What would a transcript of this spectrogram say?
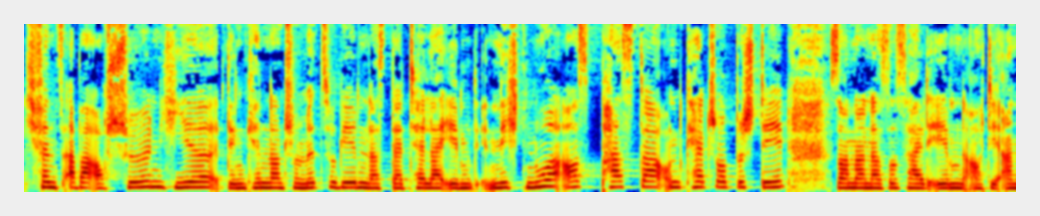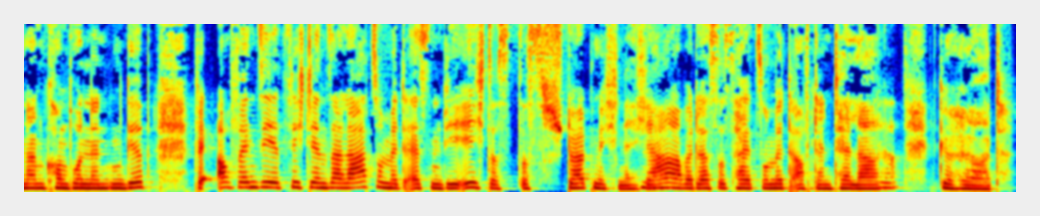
Ich finde es aber auch schön, hier den Kindern schon mitzugeben, dass der Teller eben nicht nur aus Pasta und Ketchup besteht, sondern dass es halt eben auch die anderen Komponenten gibt. Auch wenn sie jetzt nicht den Salat so mitessen wie ich, das, das stört mich nicht, ja, ja aber dass es halt so mit auf den Teller ja. gehört.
